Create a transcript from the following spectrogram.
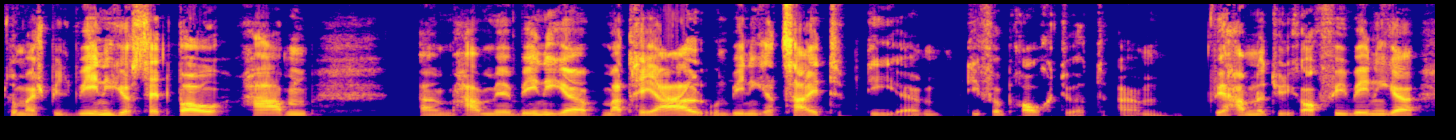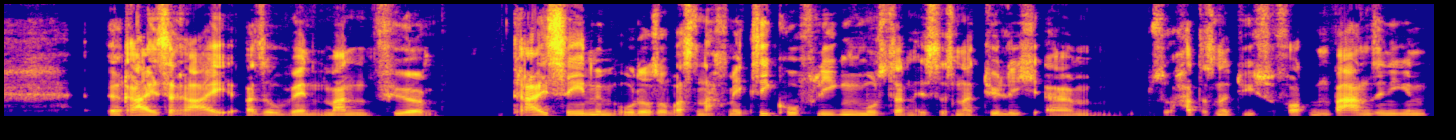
zum Beispiel weniger Setbau haben, ähm, haben wir weniger Material und weniger Zeit, die, ähm, die verbraucht wird. Ähm, wir haben natürlich auch viel weniger Reiserei. Also wenn man für drei Szenen oder sowas nach Mexiko fliegen muss, dann ist es natürlich, ähm, so hat das natürlich sofort einen wahnsinnigen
